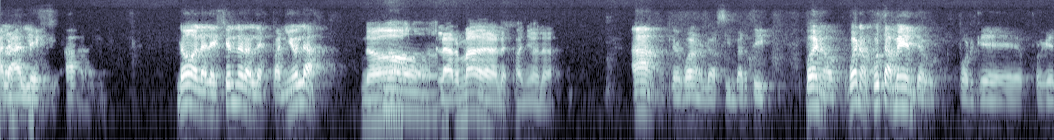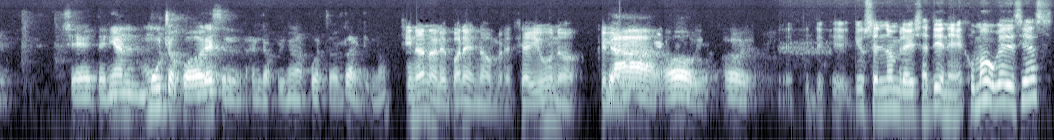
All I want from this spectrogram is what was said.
a la leg- a- No, la Legión era la española. No, No. la Armada era la española. Ah, bueno, los invertí. Bueno, bueno, justamente porque, porque tenían muchos jugadores en, en los primeros puestos del ranking, ¿no? Si no, no le pones nombre. Si hay uno que le- obvio, obvio. este, que, que use el nombre que ella tiene. Jumau, ¿qué decías?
